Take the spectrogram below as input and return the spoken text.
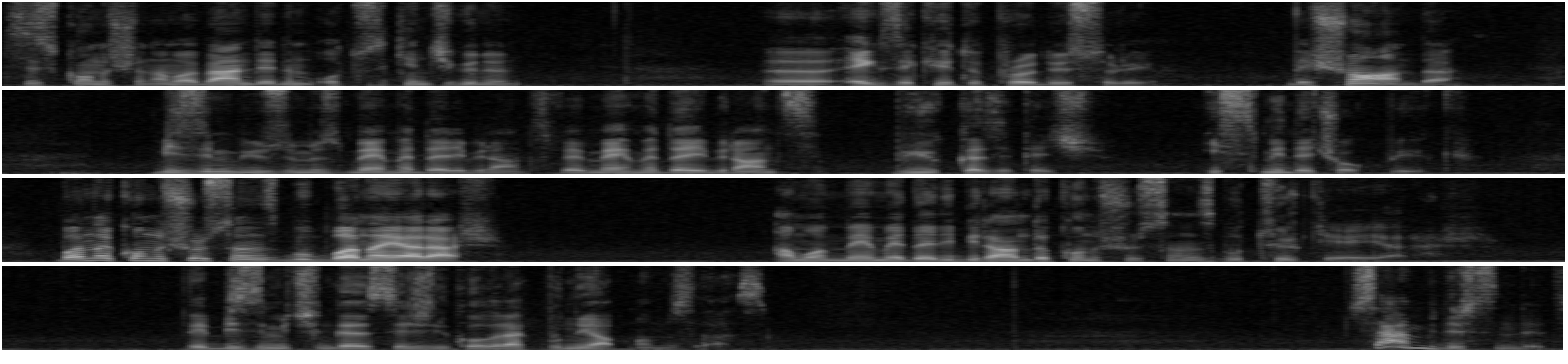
siz konuşun ama ben dedim 32. günün e, executive producer'ıyım. Ve şu anda bizim yüzümüz Mehmet Ali Birant ve Mehmet Ali Birant büyük gazeteci. İsmi de çok büyük. Bana konuşursanız bu bana yarar. Ama Mehmet Ali Birand'a konuşursanız bu Türkiye'ye yarar. Ve bizim için gazetecilik olarak bunu yapmamız lazım. Sen bilirsin dedi.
